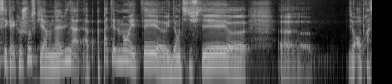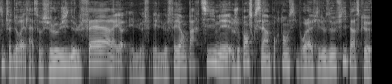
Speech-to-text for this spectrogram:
c'est quelque chose qui, à mon avis, n'a pas tellement été euh, identifié. Euh, euh, en principe, ça devrait être la sociologie de le faire, et, le, fait en partie, mais je pense que c'est important aussi pour la philosophie, parce que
